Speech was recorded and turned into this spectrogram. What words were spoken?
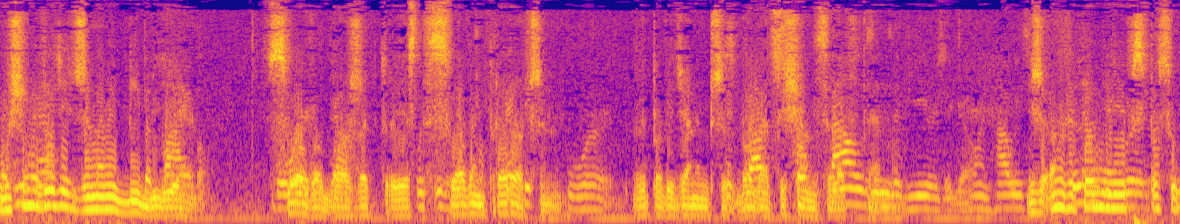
Musimy wiedzieć, że mamy Biblię, Słowo Boże, które jest słowem proroczym, wypowiedzianym przez Boga tysiące lat temu. I że On wypełnia je w sposób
